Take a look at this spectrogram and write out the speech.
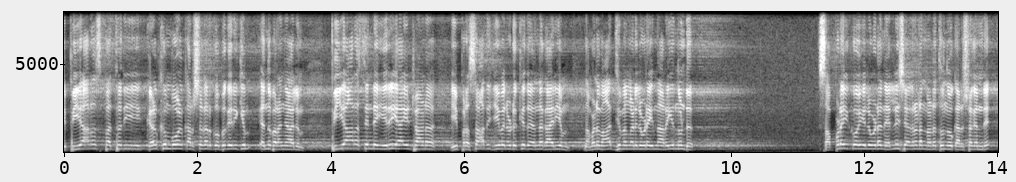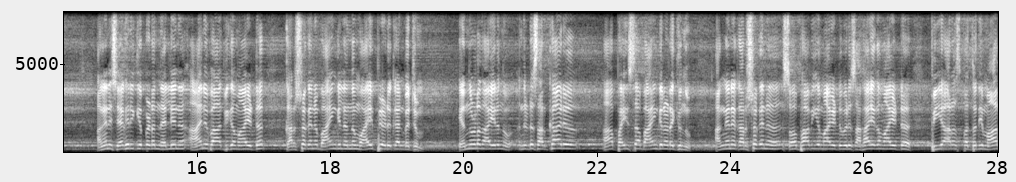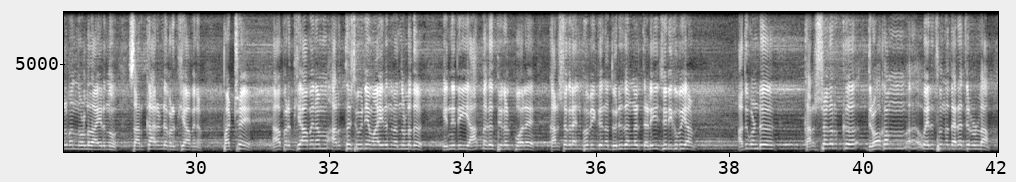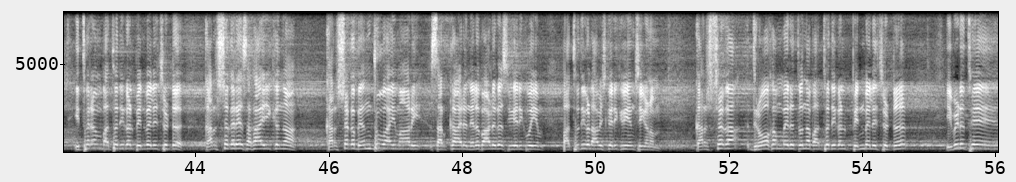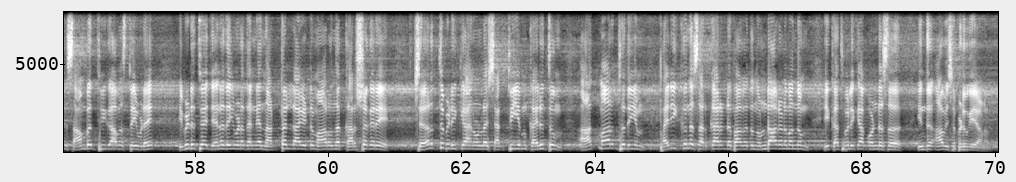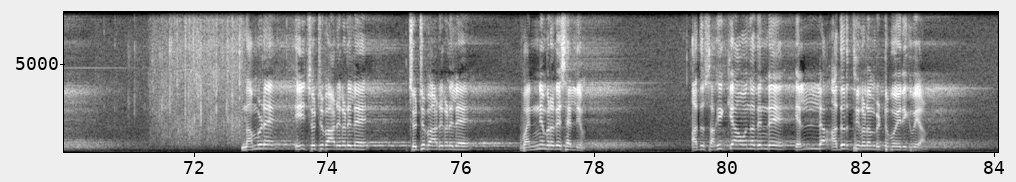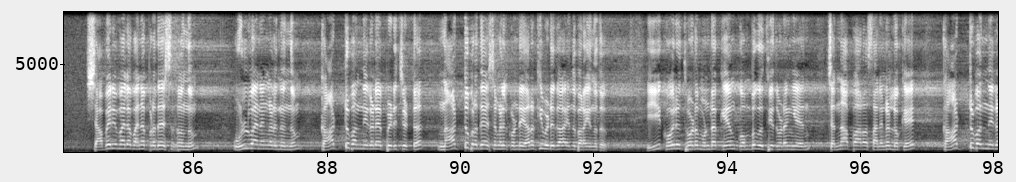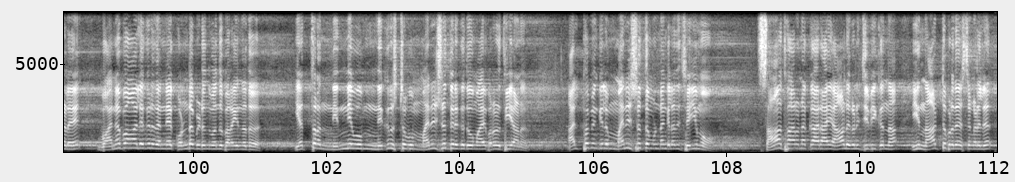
ഈ പി ആർ എസ് പദ്ധതി കേൾക്കുമ്പോൾ കർഷകർക്ക് ഉപകരിക്കും എന്ന് പറഞ്ഞാലും പി ആർ എസിന്റെ ഇരയായിട്ടാണ് ഈ പ്രസാദ് എടുക്കുക എന്ന കാര്യം നമ്മൾ മാധ്യമങ്ങളിലൂടെ ഇന്ന് അറിയുന്നുണ്ട്. സപ്ലൈകോയിലൂടെ നെല്ല് ശേഖരണം നടത്തുന്നു കർഷകന്റെ അങ്ങനെ ശേഖരിക്കപ്പെട്ട നെല്ലിന് ആനുപാതികമായിട്ട് കർഷകന് ബാങ്കിൽ നിന്നും വായ്പ എടുക്കാൻ പറ്റും. എന്നുള്ളതായിരുന്നു. എന്നിട്ട് സർക്കാർ ആ പൈസ ബാങ്കിൽ അടയ്ക്കുന്നു. അങ്ങനെ കർഷകന് സ്വാഭാവികമായിട്ട് ഒരു സഹായകമായിട്ട് പി ആർ എസ് പദ്ധതി മാറുമെന്നുള്ളതായിരുന്നു സർക്കാരിന്റെ പ്രഖ്യാപനം. പക്ഷേ ആ പ്രഖ്യാപനം അർത്ഥശൂന്യമായിരുന്നു എന്നുള്ളത് ഇന്നിത് ഈ ആത്മഹത്യകൾ പോലെ കർഷകർ അനുഭവിക്കുന്ന ദുരിതങ്ങൾ തെളിയിച്ചിരിക്കുകയാണ്. അതുകൊണ്ട് കർഷകർക്ക് ദ്രോഹം വരുത്തുന്ന തരത്തിലുള്ള ഇത്തരം പദ്ധതികൾ പിൻവലിച്ചിട്ട് കർഷകരെ സഹായിക്കുന്ന കർഷക ബന്ധുവായി മാറി സർക്കാർ നിലപാടുകൾ സ്വീകരിക്കുകയും പദ്ധതികൾ ആവിഷ്കരിക്കുകയും ചെയ്യണം. കർഷക ദ്രോഹം വരുത്തുന്ന പദ്ധതികൾ പിൻവലിച്ചിട്ട് ഇവിടുത്തെ സാമ്പത്തികാവസ്ഥയുടെ ഇവിടുത്തെ ജനതയുടെ തന്നെ നട്ടല്ലായിട്ട് മാറുന്ന കർഷകരെ ചേർത്ത് പിടിക്കാനുള്ള ശക്തിയും കരുത്തും ആത്മാർത്ഥതയും ഭരിക്കുന്ന സർക്കാരിന്റെ ഭാഗത്തു നിന്നുണ്ടാകണമെന്നും ഈ കത്തോലിക്ക കോൺഗ്രസ് ഇന്ന് ആവശ്യപ്പെടുകയാണ്. നമ്മുടെ ഈ ചുറ്റുപാടുകളിലെ ചുറ്റുപാടുകളിലെ വന്യമൃഗശല്യം അത് സഹിക്കാവുന്നതിന്റെ എല്ലാ അതിർത്തികളും വിട്ടുപോയിരിക്കുകയാണ്. ശബരിമല വനപ്രദേശത്തു നിന്നും ഉൾവനങ്ങളിൽ നിന്നും കാട്ടുപന്നികളെ പിടിച്ചിട്ട് നാട്ടുപ്രദേശങ്ങളിൽ കൊണ്ട് ഇറക്കി വിടുക എന്ന് പറയുന്നത്. ഈ കോരുത്തോട് മുണ്ടക്കയം കൊമ്പുകുത്തി തുടങ്ങിയ ചെന്നാപ്പാറ സ്ഥലങ്ങളിലൊക്കെ കാട്ടുപന്നികളെ വനപാലകർ തന്നെ കൊണ്ടുവിടുന്നുവെന്ന് പറയുന്നത് എത്ര നിന്ദ്യവും നികൃഷ്ടവും മനുഷ്യത്തിരഹിതവുമായ പ്രവൃത്തിയാണ്. അല്പമെങ്കിലും മനുഷ്യത്വമുണ്ടെങ്കിൽ അത് ചെയ്യുമോ? സാധാരണക്കാരായ ആളുകൾ ജീവിക്കുന്ന ഈ നാട്ടുപ്രദേശങ്ങളിൽ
